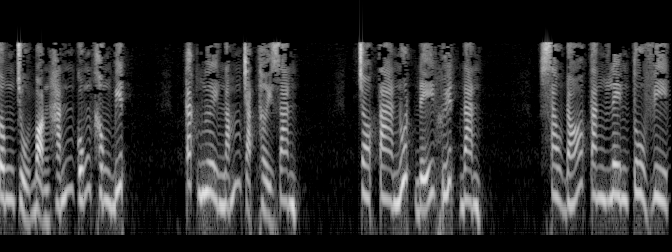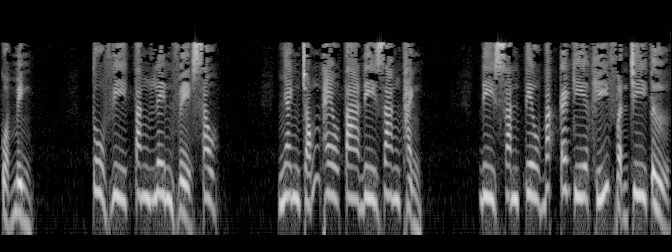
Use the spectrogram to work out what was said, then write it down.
tôn chủ bọn hắn cũng không biết, các ngươi nắm chặt thời gian, cho ta nuốt đế huyết đan, sau đó tăng lên tu vi của mình, tu vi tăng lên về sau, nhanh chóng theo ta đi giang thành, đi săn tiêu bắc cái kia khí vận chi tử,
